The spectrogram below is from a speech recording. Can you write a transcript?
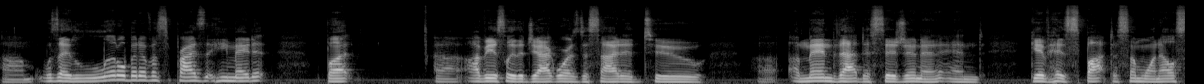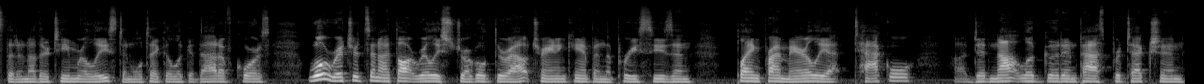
Um, was a little bit of a surprise that he made it, but uh, obviously the Jaguars decided to uh, amend that decision and, and give his spot to someone else that another team released, and we'll take a look at that, of course. Will Richardson, I thought, really struggled throughout training camp and the preseason, playing primarily at tackle. Uh, did not look good in pass protection.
